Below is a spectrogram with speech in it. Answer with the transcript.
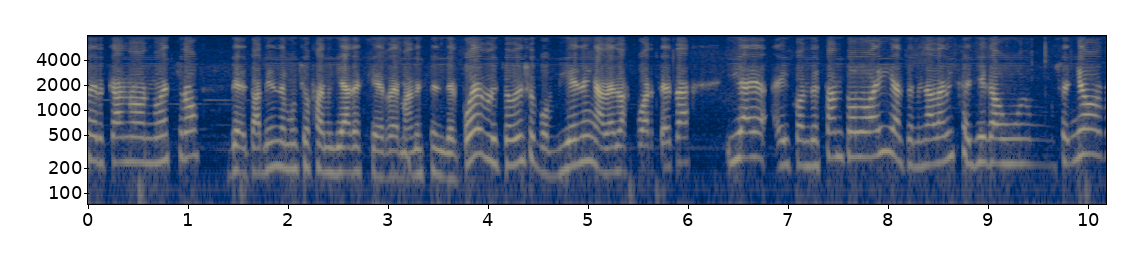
cercanos nuestros, de- también de muchos familiares que remanecen del pueblo y todo eso, pues vienen a ver las cuartetas y, hay- y cuando están todos ahí, al terminar la misa, llega un señor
